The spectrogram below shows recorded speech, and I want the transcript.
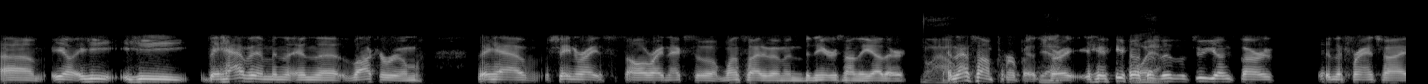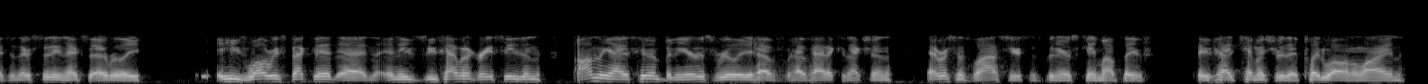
Um, you know, he he they have him in the in the locker room. They have Shane Wright all right next to him, one side of him, and Beniers on the other, Wow. and that's on purpose, Yeah. right? you know, Oh, yeah. this is two young stars in the franchise, and they're sitting next to Eberle he's well respected and, and he's he's having a great season on the ice. Him and Beniers really have have had a connection ever since last year. Since Beniers came up, they've they've had chemistry. They played well on the line.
